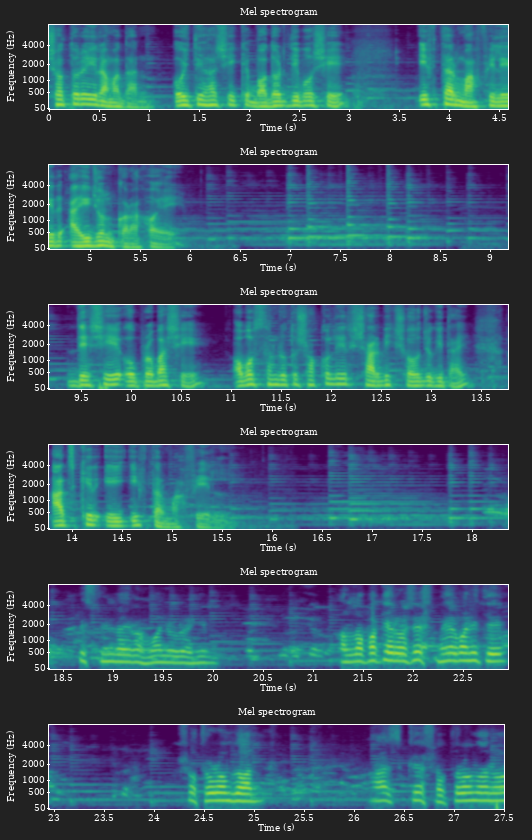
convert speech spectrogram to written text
সতেরোই রামাদান ঐতিহাসিক বদর দিবসে ইফতার মাহফিলের আয়োজন করা হয়। দেশে ও প্রবাসে অবস্থানরত সকলের সার্বিক সহযোগিতায় আজকের এই ইফতার মাহফিল। বিসমিল্লাহ রহমান রহিম। আল্লাহ পাকের অশেষ মেহরবানিতে সতেরো রমজান। আজকে সতেরো রমজানও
